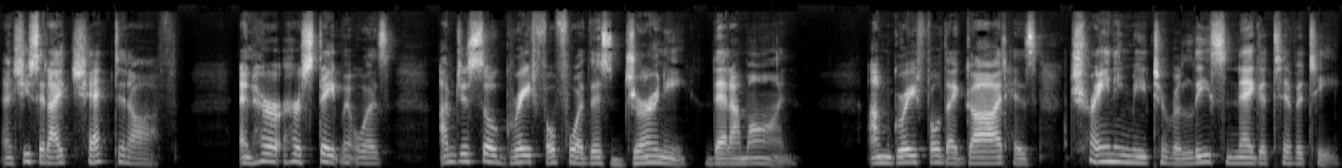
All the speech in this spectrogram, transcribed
And she said i checked it off. And her her statement was i'm just so grateful for this journey that i'm on i'm grateful that god has training me to release negativity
